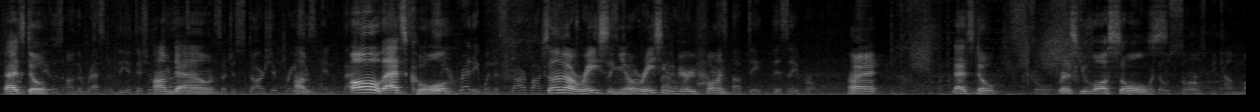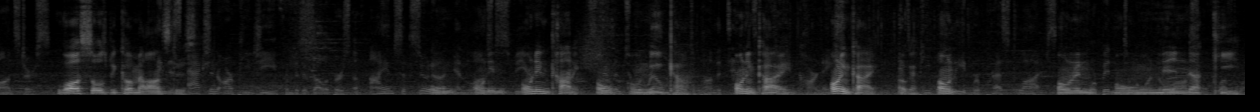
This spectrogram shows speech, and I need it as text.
That's dope. on the rest of the additional I'm down. Such as Starship I'm- Oh, that's cool. so you're ready when the Star Fox Something about racing, yo. Is very fun. Update this April. Alright. That's dope. Rescue Lost Souls. Become monsters. Lost Souls become In monsters. this action RPG from the developers of I Am Setsuna On- and Lost Onin Sphear, Oninkani. On- into Onika. built upon the tenets Oninkai. Oninkai. Okay. On lead repressed lives, Onin- forbidden to mourn the loss of loved Oninaki.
